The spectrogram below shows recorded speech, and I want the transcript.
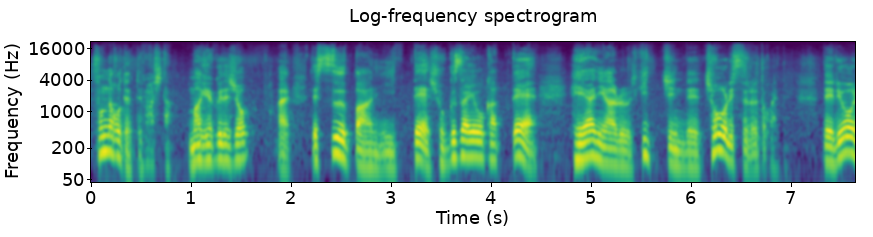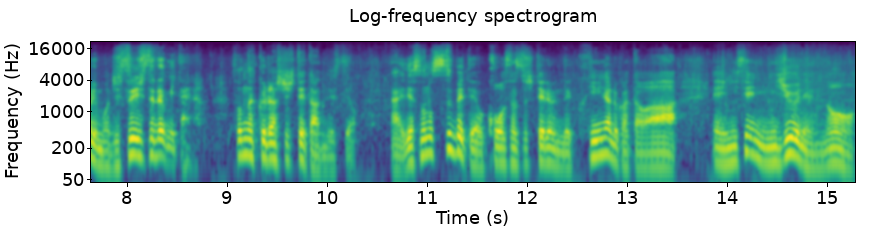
そんなことやってました。真逆でしょ？はい。で、スーパーに行って食材を買って、部屋にあるキッチンで調理するとか言って、で、料理も自炊するみたいな。そんな暮らししてたんですよ。はい。で、その全てを考察してるんで、気になる方は、えー、2020年の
